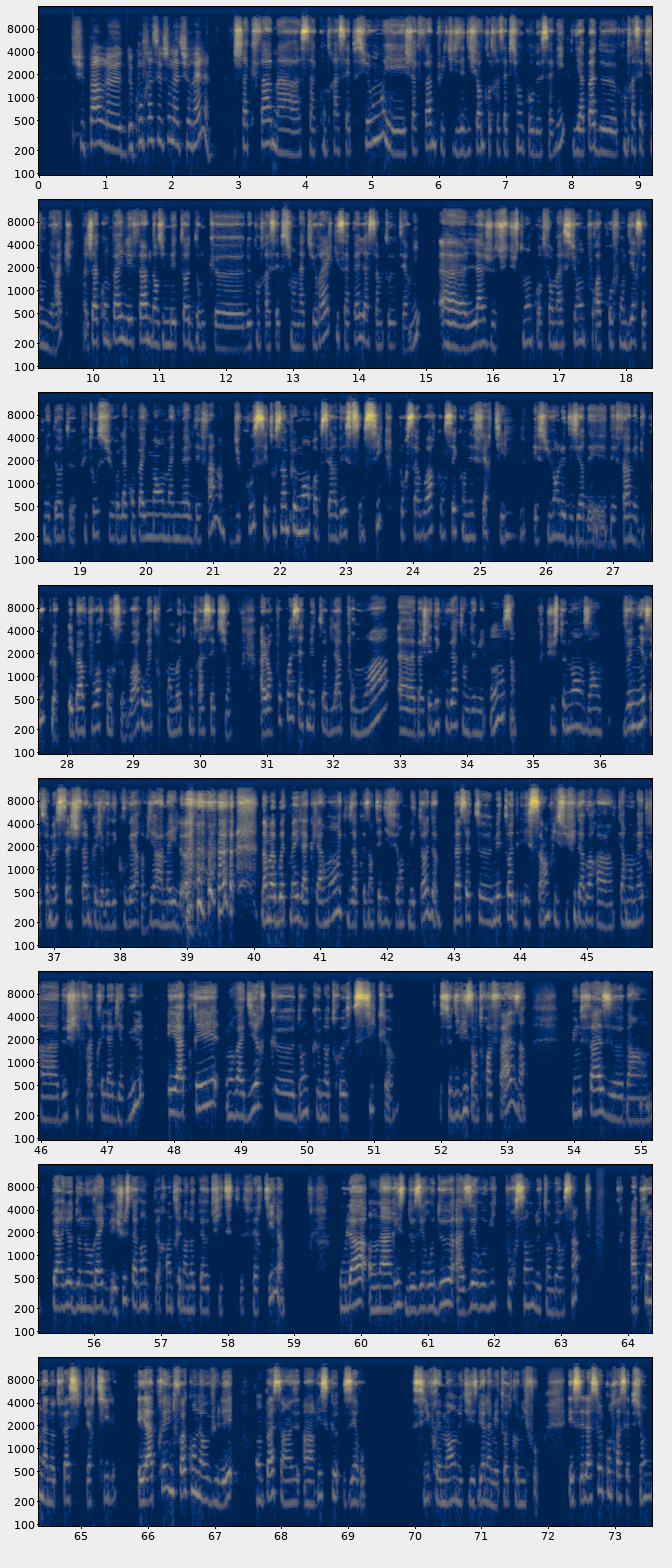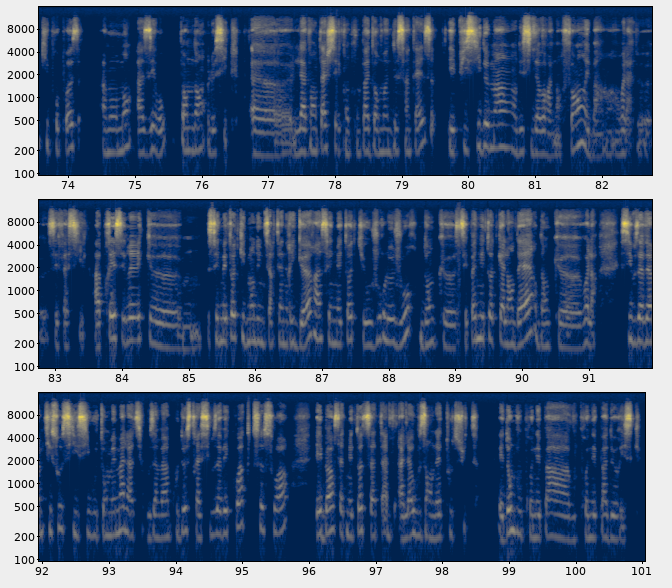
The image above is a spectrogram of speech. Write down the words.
Tu parles de contraception naturelle? Chaque femme a sa contraception et chaque femme peut utiliser différentes contraceptions au cours de sa vie. Il n'y a pas de contraception miracle. J'accompagne les femmes dans une méthode donc, euh, de contraception naturelle qui s'appelle la symptothermie. Euh, là, je suis justement en cours de formation pour approfondir cette méthode plutôt sur l'accompagnement manuel des femmes. Du coup, c'est tout simplement observer son cycle pour savoir qu'on sait qu'on est fertile et suivant le désir des, femmes et du couple, et eh ben pouvoir concevoir ou être en mode contraception. Alors pourquoi cette méthode-là pour moi? Euh, ben, Je l'ai découverte en 2011 justement en faisant venir cette fameuse sage-femme que j'avais découvert via un mail dans ma boîte mail à Clermont et qui nous a présenté différentes méthodes. Ben, cette euh, méthode est simple, il suffit d'avoir un thermomètre à deux chiffres après la virgule. Et après, on va dire que donc notre cycle se divise en trois phases. Une phase, euh, ben, période de nos règles et juste avant de rentrer dans notre période fertile, où là, on a un risque de 0,2 à 0,8% de tomber enceinte. Après, on a notre phase fertile. Et après, une fois qu'on a ovulé, on passe à un, risque zéro, si vraiment on utilise bien la méthode comme il faut. Et c'est la seule contraception qui propose un moment à zéro pendant le cycle. Euh, l'avantage, c'est qu'on ne prend pas d'hormones de synthèse. Et puis, si demain on décide d'avoir un enfant, et eh ben voilà, euh, c'est facile. Après, c'est vrai que hum, c'est une méthode qui demande une certaine rigueur. Hein. c'est une méthode qui est au jour le jour. Donc, euh, c'est pas une méthode calendaire. Donc, voilà. Si vous avez un petit souci, si vous tombez malade, si vous avez un coup de stress, si vous avez quoi que ce soit, et eh ben cette méthode s'attable à là où vous en êtes tout de suite. Et donc, vous prenez pas, vous prenez pas de risque.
